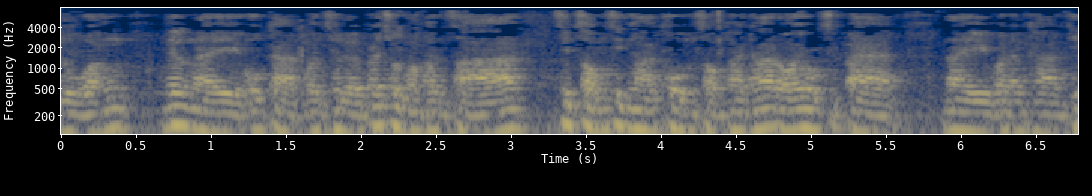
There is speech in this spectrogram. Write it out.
หลวง เนื่องในโอกาสวันเฉลิมพระชนมพรรษา 12 สิงหาคม 2568 ในวันอังคารที่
